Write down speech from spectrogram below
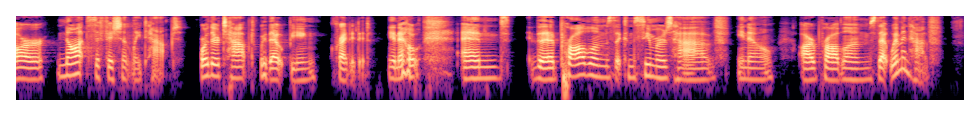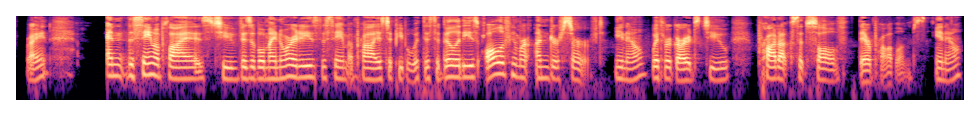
are not sufficiently tapped or they're tapped without being credited, you know? And the problems that consumers have, you know, are problems that women have, right? And the same applies to visible minorities, the same applies to people with disabilities, all of whom are underserved, you know, with regards to products that solve their problems, you know?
